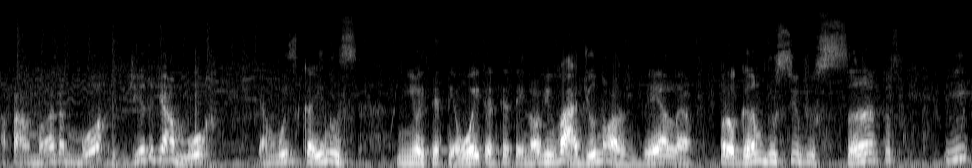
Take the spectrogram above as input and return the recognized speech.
a famosa Mordida de Amor. E a música aí nos em 88, 89 invadiu novela, programa do Silvio Santos e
